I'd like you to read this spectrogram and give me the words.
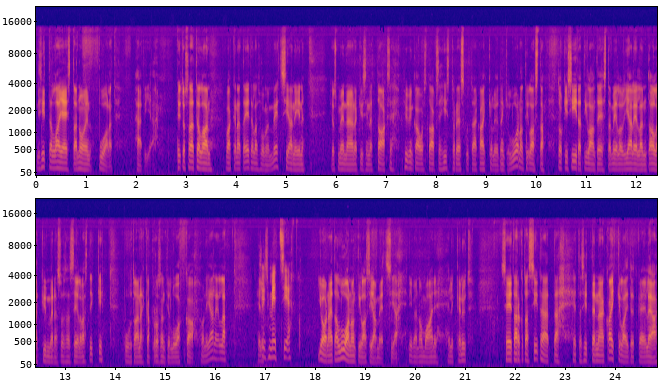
niin sitten lajeista noin puolet häviää. Nyt jos ajatellaan vaikka näitä Etelä-Suomen metsiä, niin jos mennään ainakin sinne taakse, hyvin kauas taakse historiassa, kun tämä kaikki oli jotenkin luonnontilasta. Toki siitä tilanteesta meillä on jäljellä nyt alle kymmenesosa selvästikin. Puhutaan ehkä prosentin luokkaa on jäljellä. Eli, siis metsiä? Joo, näitä luonnontilaisia metsiä nimenomaan. Eli nyt Se ei tarkoita sitä, että, että sitten nämä kaikki lajit, jotka elää,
